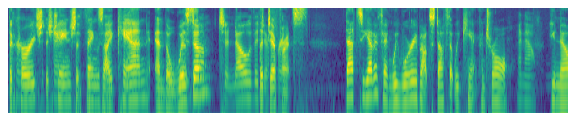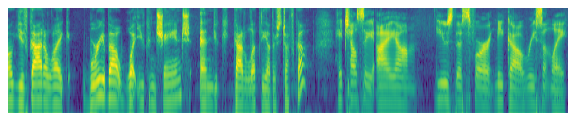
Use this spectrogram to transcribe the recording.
the courage, courage to, change, change the things I can, and the wisdom, wisdom to know the, the difference. difference. That's the other thing. We worry about stuff that we can't control. I know. You know, you've got to like worry about what you can change and you got to let the other stuff go. Hey, Chelsea, I um, used this for Nico recently.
